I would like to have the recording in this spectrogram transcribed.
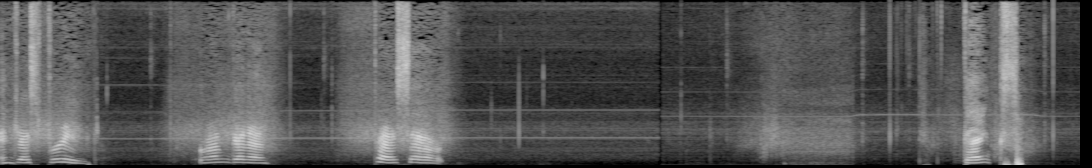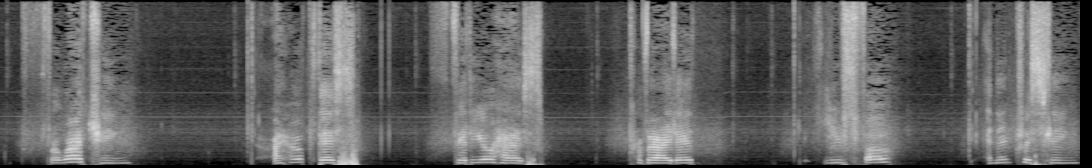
and just breathe or I'm gonna pass out. Thanks for watching. I hope this video has provided useful and interesting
